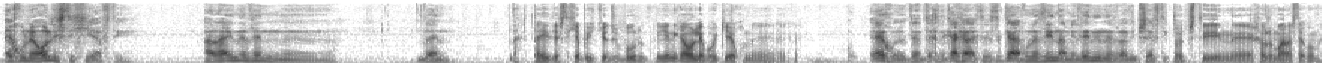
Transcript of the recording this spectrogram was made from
Έχουν όλοι στοιχεία αυτοί. Αλλά είναι δεν. είναι- Δεν. Τα ίδια στοιχεία που έχει και ο Τζιμπούρ. Γενικά όλοι από εκεί έχουν. Έχουν τε- τεχνικά χαρακτηριστικά, έχουν δύναμη, δεν είναι δηλαδή ψεύτικοι. Στην ε, χαζομάρα στέκομαι.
